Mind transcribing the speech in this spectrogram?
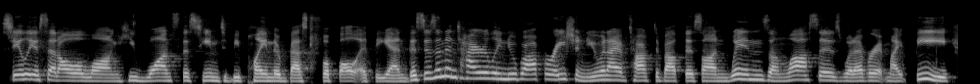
Staley has said all along he wants this team to be playing their best football at the end. This is an entirely new operation. You and I have talked about this on wins, on losses, whatever it might be,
